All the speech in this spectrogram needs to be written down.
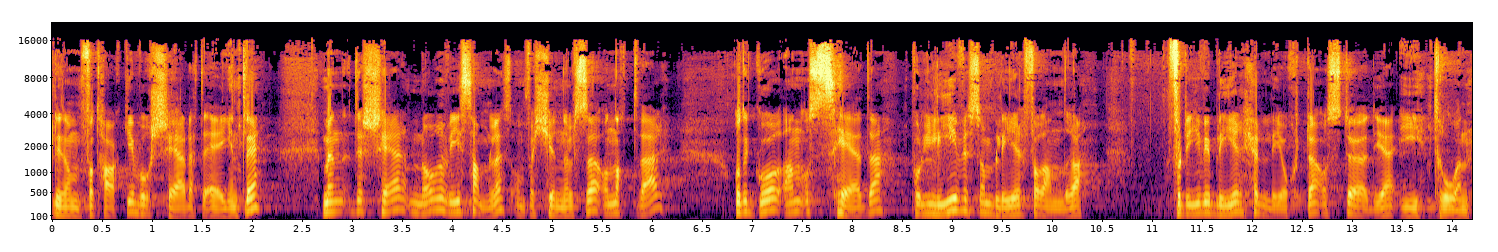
liksom få tak i. Hvor skjer dette egentlig? Men det skjer når vi samles om forkynnelse og nattvær. Og det går an å se det på liv som blir forandra. Fordi vi blir helliggjorte og stødige i troen.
